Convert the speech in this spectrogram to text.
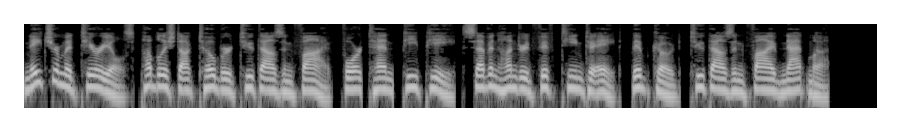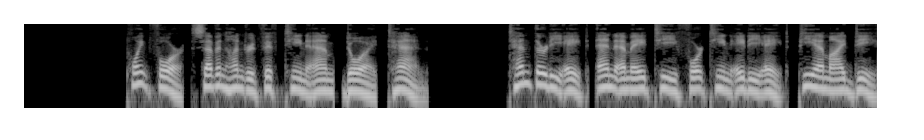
Nature Materials published October 2005, 4 10, pp. 715-8, bibcode, 2005 NATMA Point 4, 715 m, doi, 10. 1038, NMAT 1488, PMID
